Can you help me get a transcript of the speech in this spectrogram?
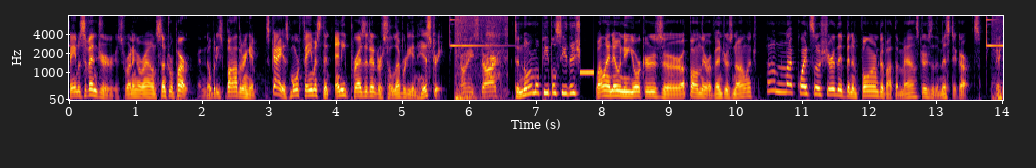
famous Avenger, is running around Central Park and nobody's bothering him. This guy is more famous than any president or celebrity in history. Tony Stark? Do normal people see this? While I know New Yorkers are up on their Avengers knowledge, I'm not quite so sure they've been informed about the masters of the mystic arts. Big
